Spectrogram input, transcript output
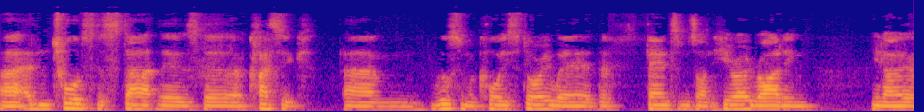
uh, and towards the start there's the classic um, Wilson McCoy story where the Phantom's on hero riding you know,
